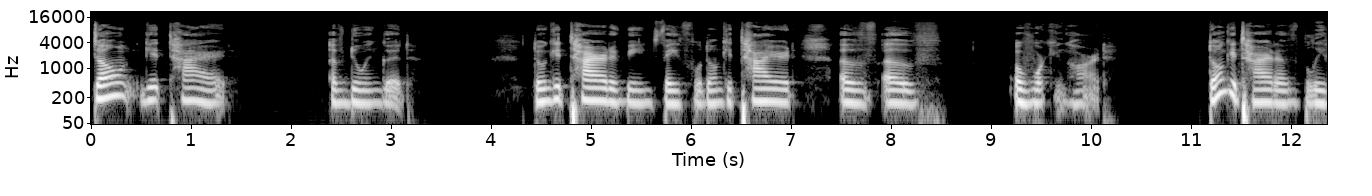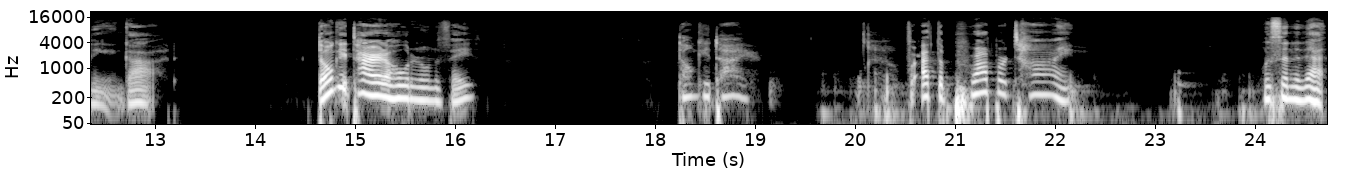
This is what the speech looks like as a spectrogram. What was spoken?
Don't get tired of doing good. Don't get tired of being faithful. Don't get tired of of of working hard. Don't get tired of believing in God. Don't get tired of holding on to faith. Don't get tired. For at the proper time, listen to that.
